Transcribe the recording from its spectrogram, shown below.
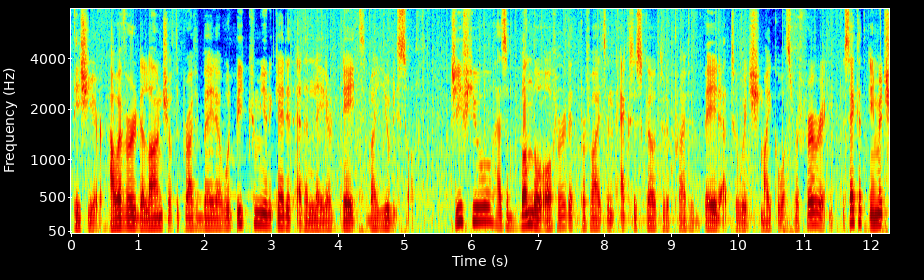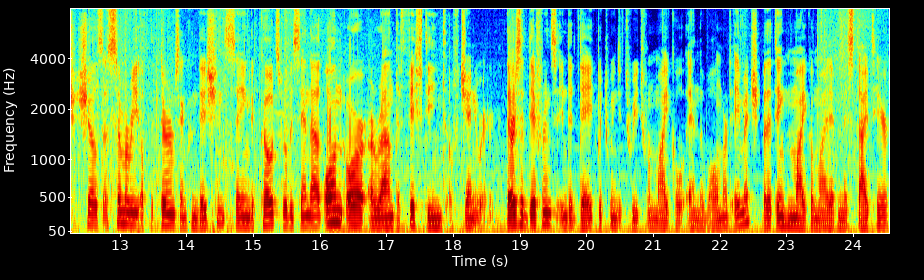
this year. However, the launch of the private beta would be communicated at a later date by Ubisoft. G Fuel has a bundle offer that provides an access code to the private beta to which Michael was referring. The second image shows a summary of the terms and conditions saying the codes will be sent out on or around the 15th of January. There is a difference in the date between the tweet from Michael and the Walmart image, but I think Michael might have mistyped here.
